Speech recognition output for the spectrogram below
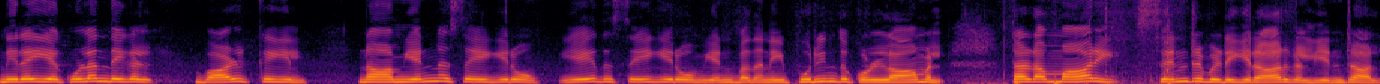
நிறைய குழந்தைகள் வாழ்க்கையில் நாம் என்ன செய்கிறோம் ஏது செய்கிறோம் என்பதனை புரிந்து கொள்ளாமல் தடமாறி சென்று விடுகிறார்கள் என்றால்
